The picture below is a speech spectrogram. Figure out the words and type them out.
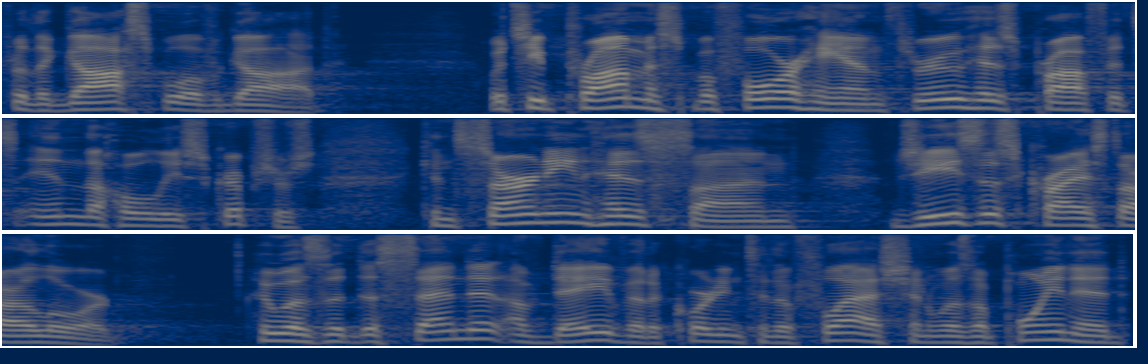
for the gospel of God, which he promised beforehand through his prophets in the Holy Scriptures concerning his Son, Jesus Christ our Lord, who was a descendant of David according to the flesh and was appointed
